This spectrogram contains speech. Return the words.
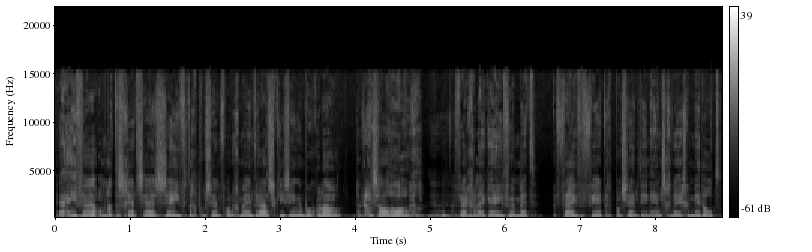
Ja, even om dat te schetsen, hè. 70% voor de gemeenteraadsverkiezingen in Boekelo. Dat Ja, is al hoog? Ja, ja. Vergelijk even met 45% in Enschede gemiddeld.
